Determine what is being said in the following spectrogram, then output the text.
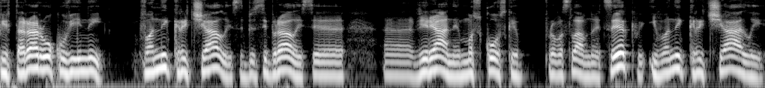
Півтора року війни. Вони кричали, зібрались е, е, віряни Московської православної церкви, і вони кричали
